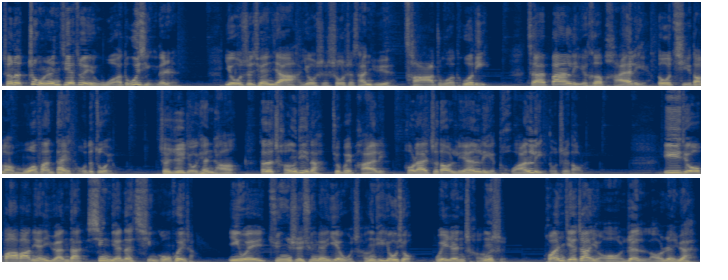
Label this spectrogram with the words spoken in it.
成了众人皆醉我独醒的人，又是劝架，又是收拾残局、擦桌拖地，在班里和排里都起到了模范带头的作用。这日久天长，他的成绩呢就被排里，后来直到连里、团里都知道了。一九八八年元旦新年的庆功会上，因为军事训练业务成绩优秀，为人诚实，团结战友，任劳任怨，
